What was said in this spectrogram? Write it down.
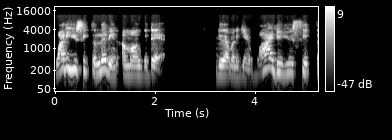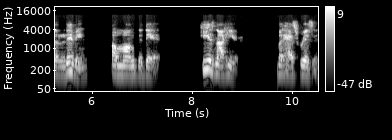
Why do you seek the living among the dead? Do that one again. Why do you seek the living among the dead? He is not here, but has risen.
